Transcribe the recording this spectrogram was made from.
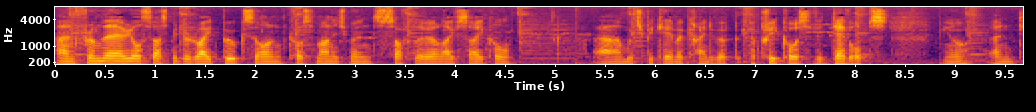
And from there, he also asked me to write books on cost management, software lifecycle, um, which became a kind of a, a precursor to DevOps, you know. And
